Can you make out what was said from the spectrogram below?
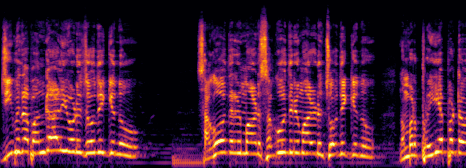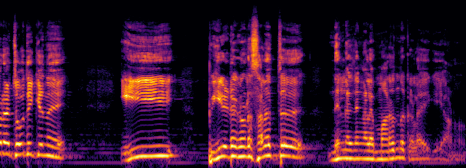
ജീവിത പങ്കാളിയോട് ചോദിക്കുന്നു. സഹോദരന്മാർ സഹോദരിമാരോട് ചോദിക്കുന്നു. നമ്മൾ പ്രിയപ്പെട്ടവരെ ചോദിക്കുന്നേ. ഈ പീഡകളുടെ സ്ഥലത്ത് നിങ്ങൾ ഞങ്ങളെ മറന്നു കളയുകയാണോ?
